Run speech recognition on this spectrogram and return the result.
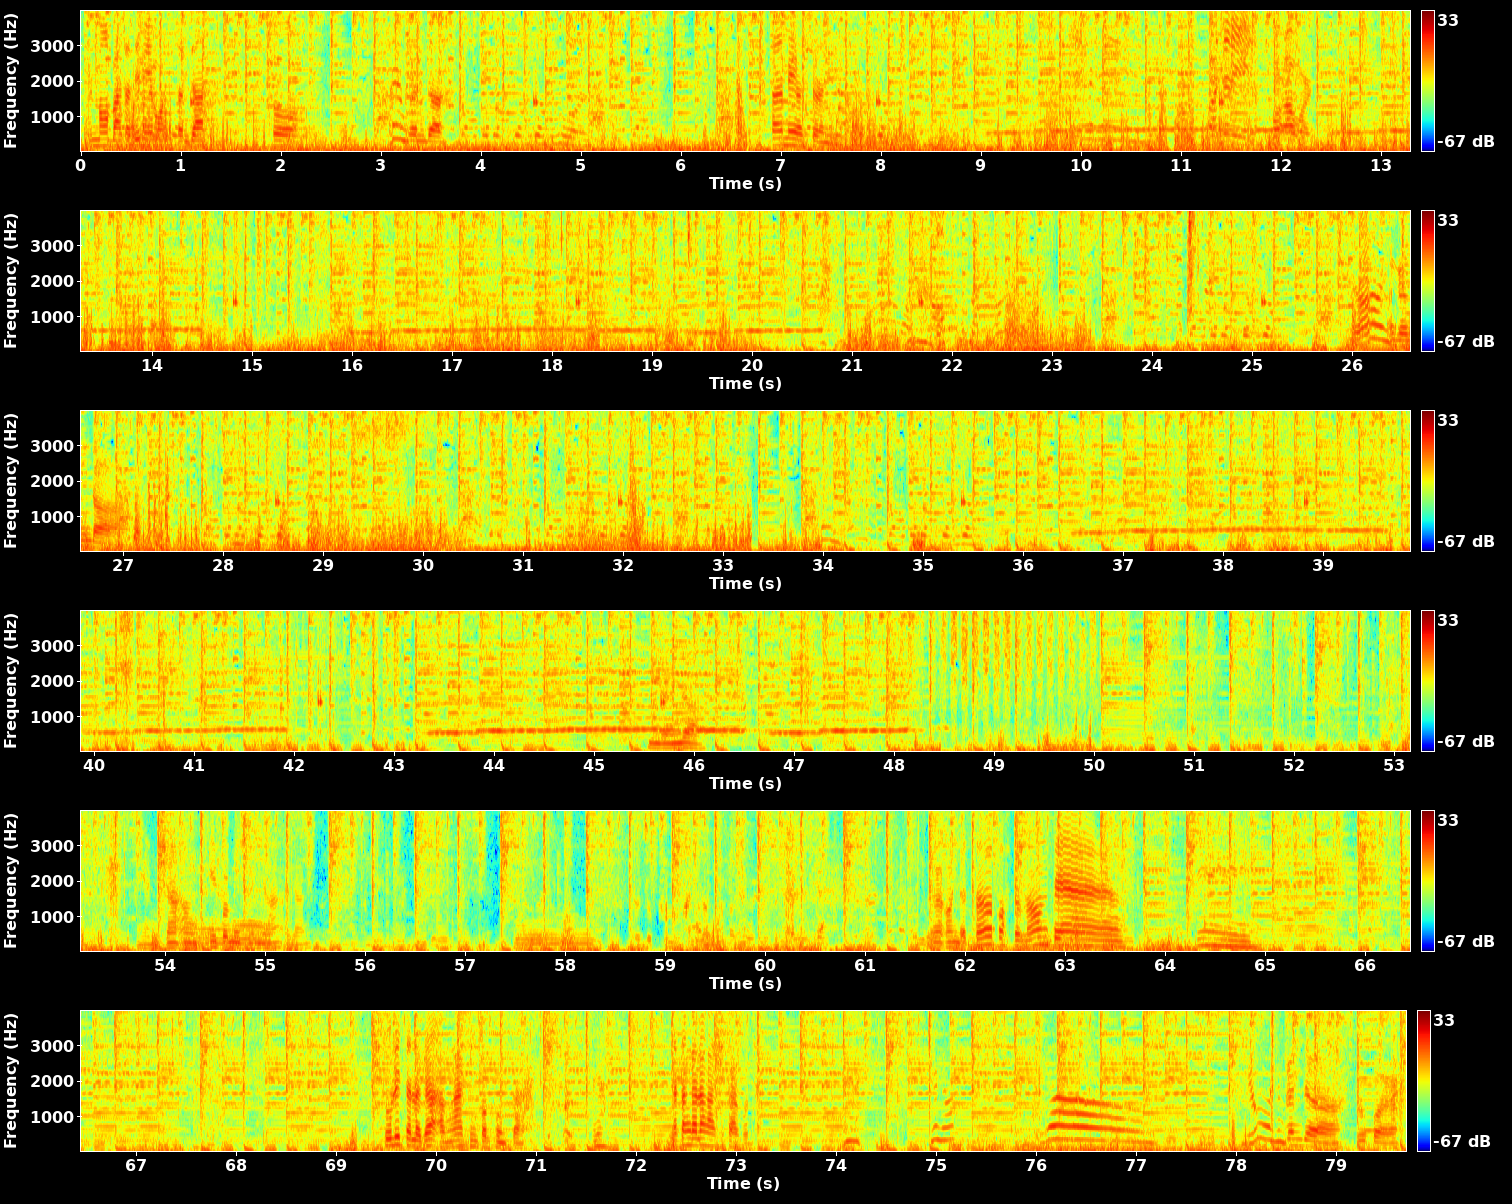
May mga bata din, may mga tanda. So, ay, ang ganda. Sana may restaurant dito. Finally, 4 hours. Yan, ang ganda. siya ang information niya ayan. So, we're on the top of the mountain. Yay. Tuloy talaga ang ating pagpunta. Ayan. Natanggal ang ating pagod. Oh. Wow. Yun ang ganda. Super.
